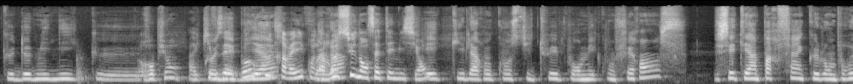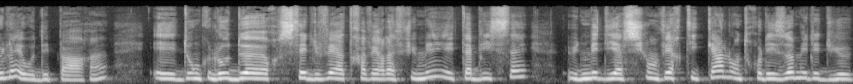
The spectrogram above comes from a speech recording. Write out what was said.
que Dominique euh, Ropion, avec qui vous avez beaucoup travaillé, qu'on a reçu dans cette émission. Et qu'il a reconstitué pour mes conférences. C'était un parfum que l'on brûlait au départ. Hein. et donc l'odeur s'élevait à travers la fumée et établissait une médiation verticale entre les hommes et les dieux.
